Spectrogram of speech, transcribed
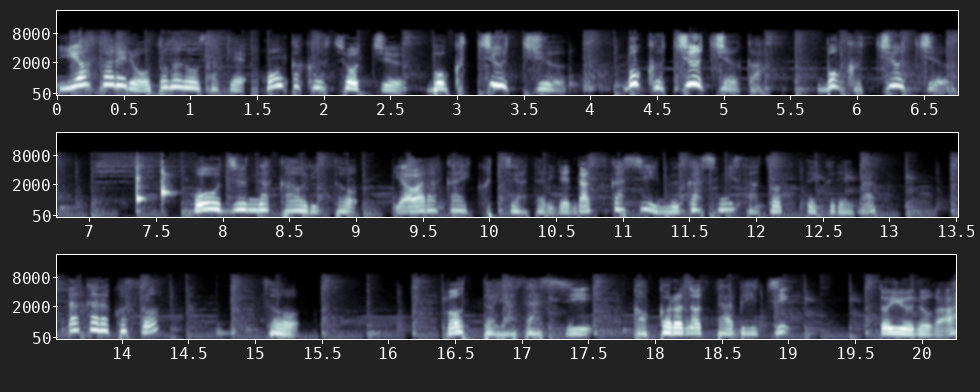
癒される大人のお酒、本格焼酎、僕チューチュー。僕チューチューか。僕チューチュー。芳醇な香りと柔らかい口当たりで懐かしい昔に誘ってくれます。だからこそ、そう、もっと優しい心の旅路というのが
